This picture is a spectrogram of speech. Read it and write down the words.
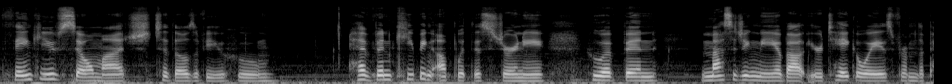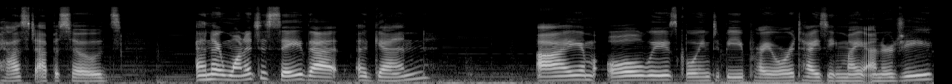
thank you so much to those of you who have been keeping up with this journey, who have been messaging me about your takeaways from the past episodes. And I wanted to say that again, I am always going to be prioritizing my energy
